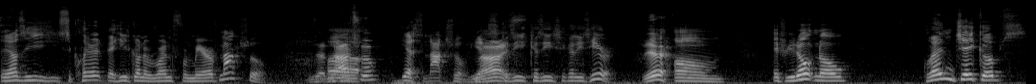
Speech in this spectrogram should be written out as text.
announced he, he's declared that he's going to run for mayor of Knoxville. Is that Uh, Knoxville? Yes, Knoxville. Yes, Nice. because he because he's because he's here. Yeah. Um, if you don't know, Glenn Jacobs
